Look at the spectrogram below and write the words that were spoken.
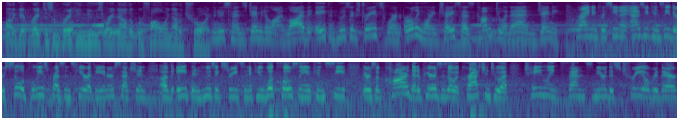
I want to get right to some breaking news right now that we're following out of Troy. The News 10's Jamie DeLine live at 8th and Hoosick Streets, where an early morning chase has come to an end. Jamie. Ryan and Christina, as you can see, there's still a police presence here at the intersection of 8th and Hoosick Streets. And if you look closely, you can see there's a car that appears as though it crashed into a chain link fence near this tree over there.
